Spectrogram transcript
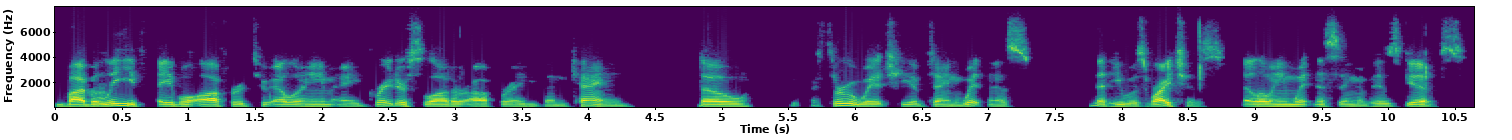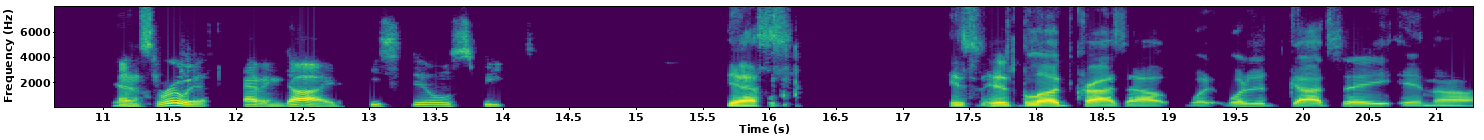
by belief Abel offered to Elohim a greater slaughter offering than Cain, though through which he obtained witness that he was righteous, Elohim witnessing of his gifts. And through it, having died, he still speaks. Yes. His his blood cries out. What what did God say in uh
